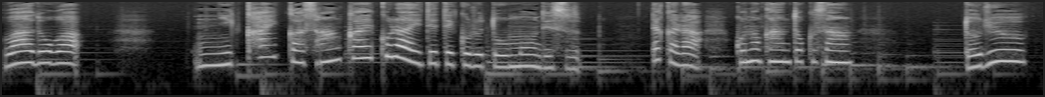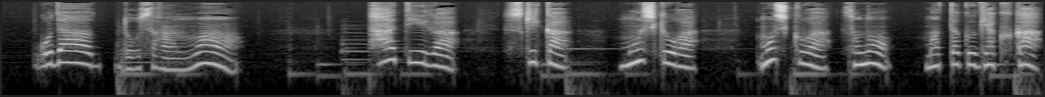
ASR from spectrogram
ワードが2回か3回くらい出てくると思うんです。だから、この監督さん、ドリュー・ゴダードさんは、パーティーが好きか、もしくは、もしくはその全く逆か、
